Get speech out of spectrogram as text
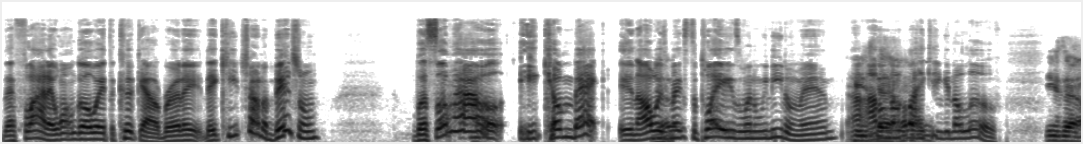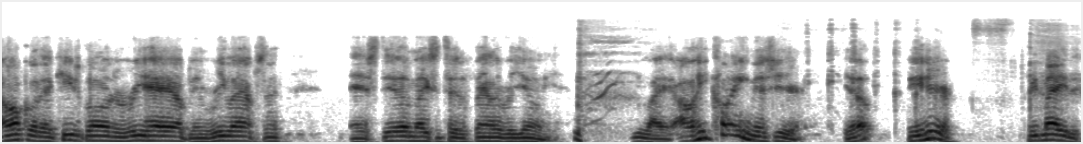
that fly that won't go away at the cookout, bro. They they keep trying to bench him, but somehow he come back and always Yep. makes the plays when we need him, man. I, I don't know why he can't get no love. He's that uncle that keeps going to rehab and relapsing and still makes it to the family reunion. you like, oh, he clean this year. Yep, he here. He made it.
